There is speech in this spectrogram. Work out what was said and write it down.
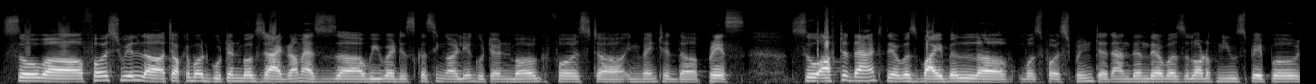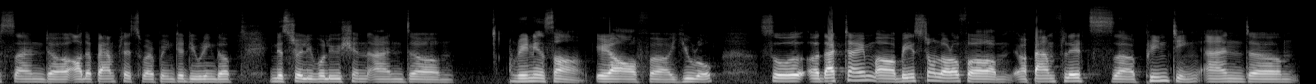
So, uh, first we will uh, talk about Gutenberg's diagram as uh, we were discussing earlier Gutenberg first uh, invented the press. So, after that there was bible uh, was first printed and then there was a lot of newspapers and uh, other pamphlets were printed during the industrial revolution and um, renaissance era of Europe. So, that time based on a lot of um, pamphlets printing and um,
